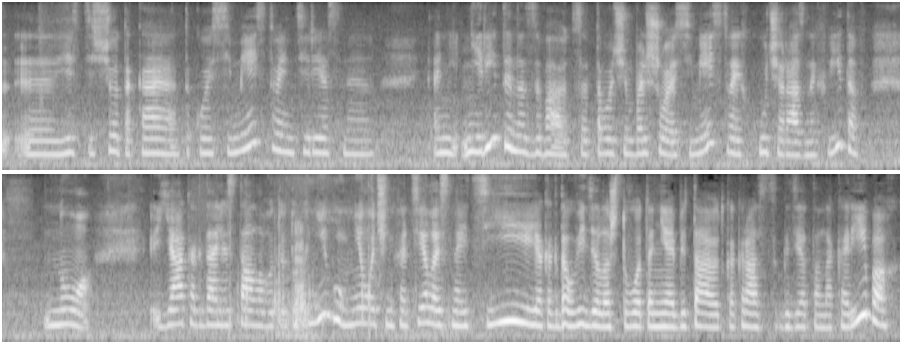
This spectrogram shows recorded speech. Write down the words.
э, есть еще такая, такое семейство интересное они нериты называются, это очень большое семейство, их куча разных видов, но я когда листала вот эту книгу, мне очень хотелось найти, я когда увидела, что вот они обитают как раз где-то на Карибах,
